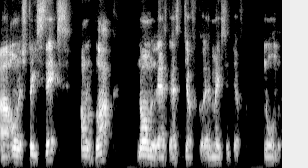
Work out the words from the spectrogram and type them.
uh, on a street six on a block, normally that's that's difficult. That makes it difficult normally.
